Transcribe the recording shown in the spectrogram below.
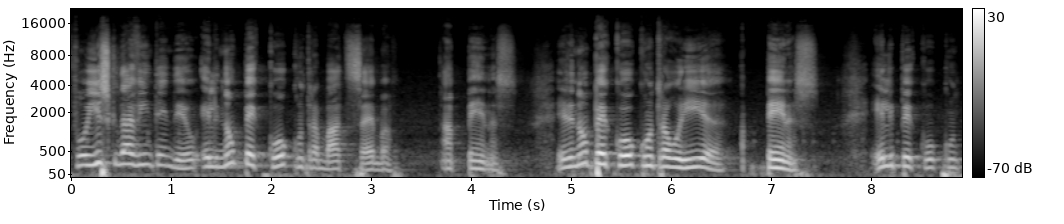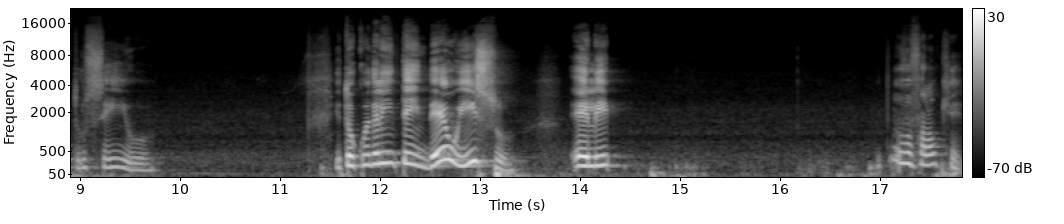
Foi isso que Davi entendeu. Ele não pecou contra Batseba apenas. Ele não pecou contra Uria apenas. Ele pecou contra o Senhor. Então, quando ele entendeu isso, ele. Eu vou falar o quê?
